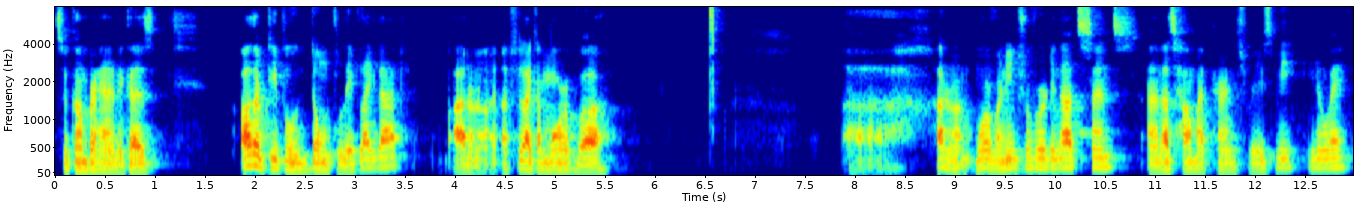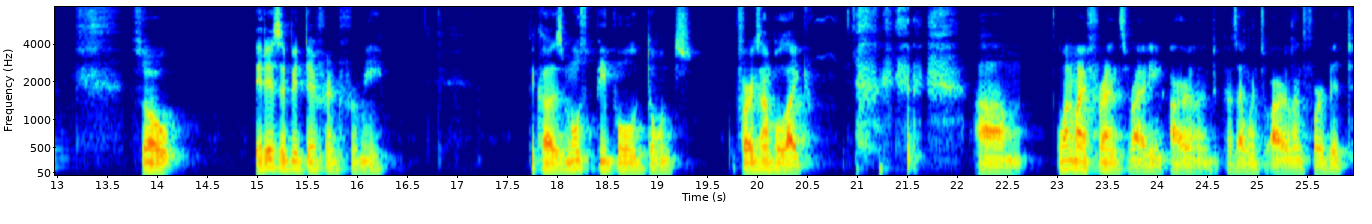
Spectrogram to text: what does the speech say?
to comprehend because other people don't live like that. I don't know. I feel like I'm more of a uh, I don't know, more of an introvert in that sense, and that's how my parents raised me in a way. So it is a bit different for me because most people don't. For example, like um, one of my friends, right in Ireland, because I went to Ireland for a bit,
